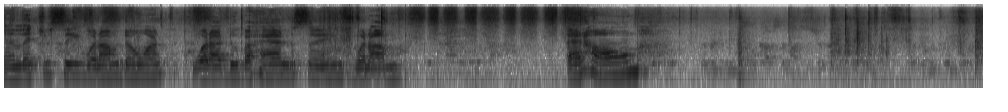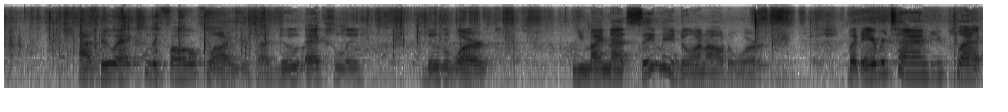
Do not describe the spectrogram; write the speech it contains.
and let you see what I'm doing, what I do behind the scenes when I'm at home. I do actually fold flyers. I do actually do the work. You might not see me doing all the work, but every time you plant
